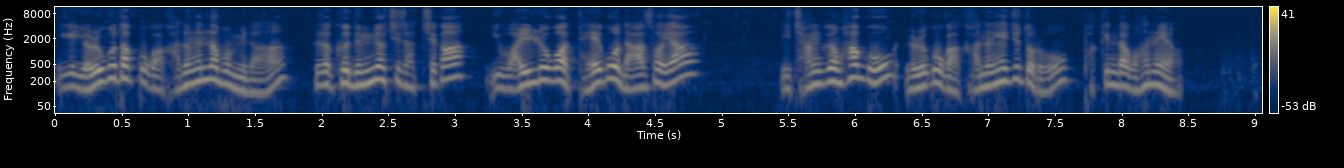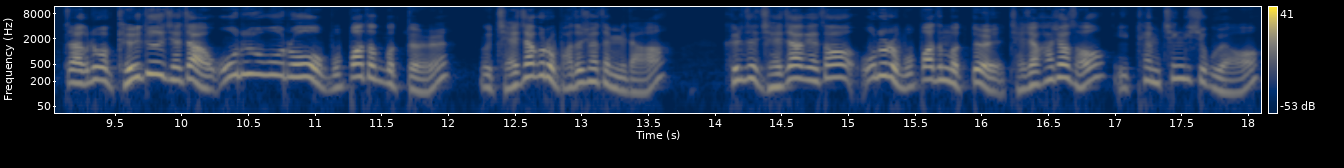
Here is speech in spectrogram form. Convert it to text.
이게 열고 닫고가 가능했나 봅니다. 그래서 그 능력치 자체가 이 완료가 되고 나서야 이 잠금하고 열고가 가능해지도록 바뀐다고 하네요. 자 그리고 길드 제작 오류로 못 받은 것들 제작으로 받으셔야 됩니다. 길드 제작에서 오류로 못 받은 것들 제작하셔서 이 템 챙기시고요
